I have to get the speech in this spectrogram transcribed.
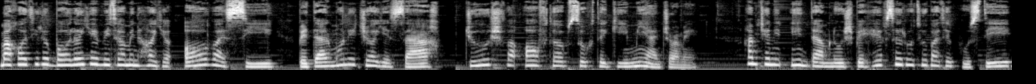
مقادیر بالای ویتامین های آ و C به درمان جای زخم، جوش و آفتاب سوختگی می انجامه همچنین این دمنوش به حفظ رطوبت پوستی،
